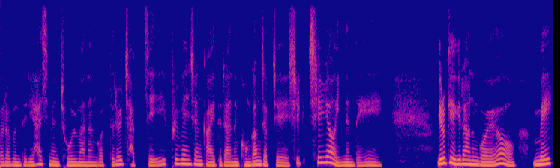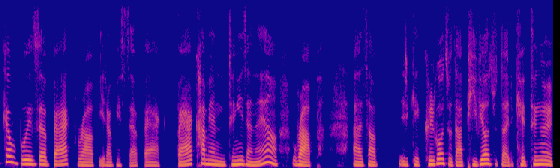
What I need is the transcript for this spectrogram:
여러분들이 하시면 좋을 만한 것들을 잡지 Prevention Guide라는 건강 잡지에 실 실려 있는데 이렇게 얘기를 하는 거예요. "Make up with a back rub" 이라고 했어요. back. back 하면 등이잖아요. rub. 아 그래서 이렇게 긁어주다, 비벼주다, 이렇게 등을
